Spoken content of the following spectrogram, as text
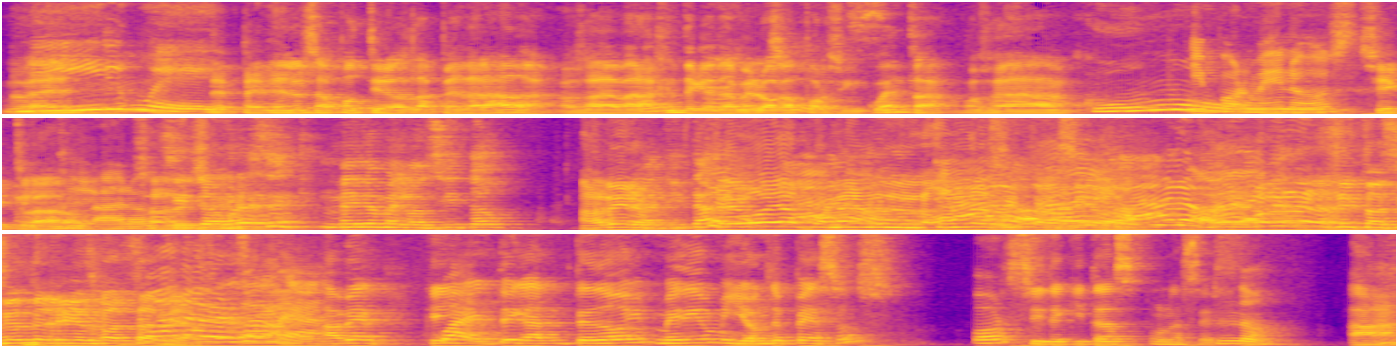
Mil, güey. Dependiendo del sapo tiras la pedrada. O sea, habrá gente que también lo haga por 50. O sea, ¿Cómo? Y por menos. sí, claro. Claro. O sea, Si te ofrecen medio meloncito. A ver, ¿La te voy a poner un- una Claro, situación. claro. A ver, ponme una situación de riesgo a Tania. A ver, Sandra. A ver, que ¿Cuál? te, gan- te doy medio millón de pesos ¿Por? si te quitas una ceja. No. Ah,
